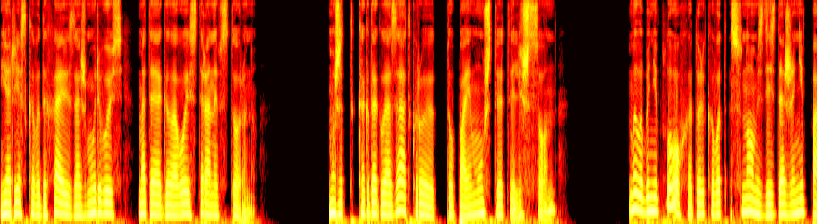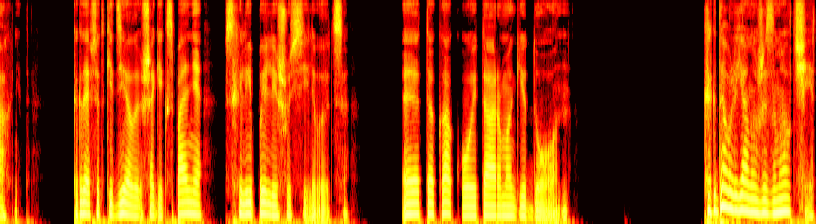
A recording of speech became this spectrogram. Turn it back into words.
Я резко выдыхаю и зажмуриваюсь, мотая головой из стороны в сторону. Может, когда глаза открою, то пойму, что это лишь сон. Было бы неплохо, только вот сном здесь даже не пахнет. Когда я все-таки делаю шаги к спальне, всхлипы лишь усиливаются. Это какой-то Армагеддон. Когда Ульяна уже замолчит?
